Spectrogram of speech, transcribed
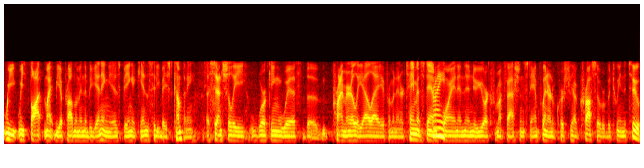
we we thought might be a problem in the beginning is being a Kansas City based company, essentially working with the primarily LA from an entertainment standpoint, right. and then New York from a fashion standpoint, and of course you have crossover between the two.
